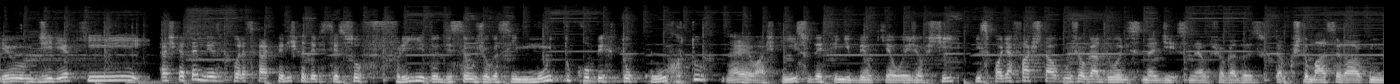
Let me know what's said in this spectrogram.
eu diria que acho que até mesmo por essa característica dele ser sofrido, de ser um jogo assim muito cobertor curto, né? Eu acho que isso define bem o que é o Age of Steam. Isso pode afastar alguns jogadores, né, disso, né? Os jogadores que estão acostumados, sei lá, com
